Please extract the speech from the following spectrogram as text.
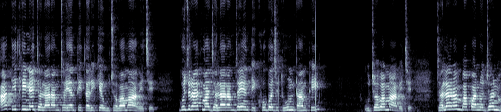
આ તિથિને જલારામ જયંતી તરીકે ઉજવવામાં આવે છે. ગુજરાતમાં જલારામ જયંતી ખૂબ જ ધૂમધામથી ઉજવવામાં આવે છે. જલારામ બાપાનો જન્મ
